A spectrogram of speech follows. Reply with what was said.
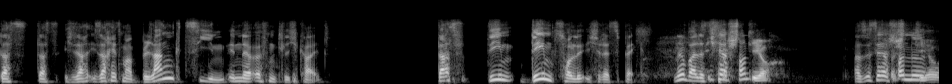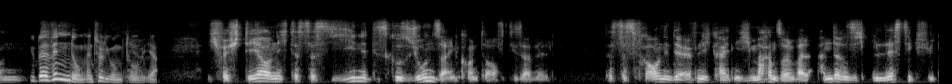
dass das, ich sage ich sag jetzt mal, blank ziehen in der Öffentlichkeit, das, dem, dem zolle ich Respekt. Ne? Weil es ich ist ja schon. Auch. Also ist ja schon eine Überwindung. Entschuldigung, Tobi, ja. ja. Ich verstehe auch nicht, dass das jene Diskussion sein konnte auf dieser Welt dass das Frauen in der Öffentlichkeit nicht machen sollen, weil andere sich belästigt fühlen.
